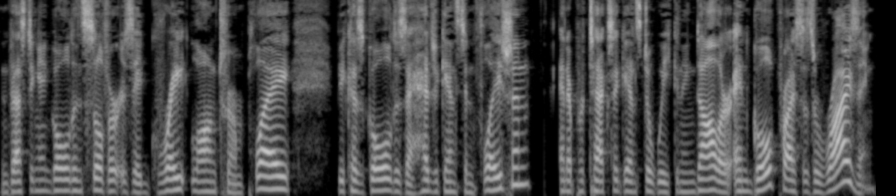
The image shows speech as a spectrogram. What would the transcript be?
Investing in gold and silver is a great long term play because gold is a hedge against inflation and it protects against a weakening dollar. And gold prices are rising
